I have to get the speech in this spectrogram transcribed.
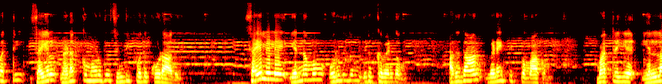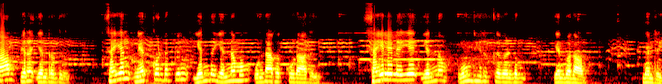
பற்றி செயல் நடக்கும் பொழுது சிந்திப்பது கூடாது. செயலிலே எண்ணமும் உறுதியும் இருக்க வேண்டும். அதுதான் வினைத்திற்பமாகும் மற்றைய எல்லாம் பிற என்றது. செயல் மேற்கொண்ட பின் எந்த எண்ணமும் உண்டாகக்கூடாது செயலிலேயே எண்ணம் ஊன்றியிருக்க வேண்டும் என்பதாம். நன்றி.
